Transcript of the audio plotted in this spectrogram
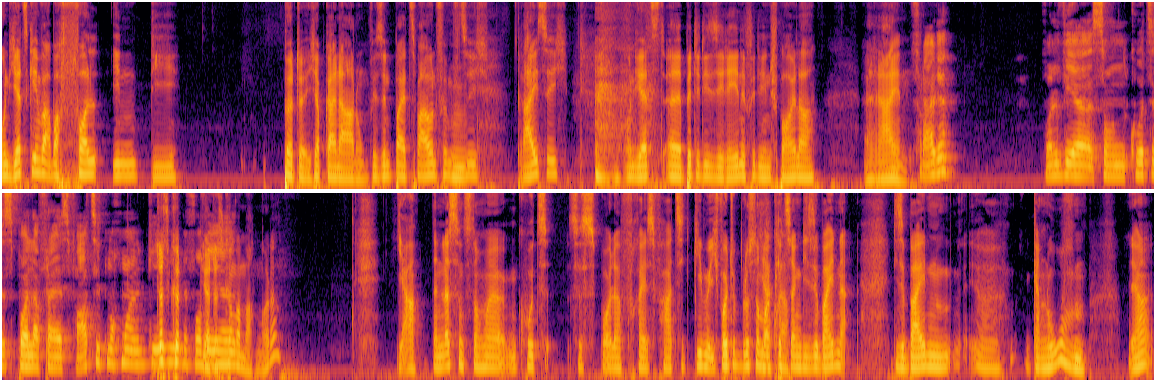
Und jetzt gehen wir aber voll in die Pötte. Ich habe keine Ahnung. Wir sind bei 52, hm. 30. Und jetzt äh, bitte die Sirene für den Spoiler rein. Frage. Wollen wir so ein kurzes spoilerfreies Fazit nochmal geben? Das könnt, bevor ja, wir das können wir machen, oder? Ja, dann lasst uns nochmal ein kurzes spoilerfreies Fazit geben. Ich wollte bloß nochmal ja, kurz sagen, diese beiden, diese beiden äh, Ganoven, ja,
